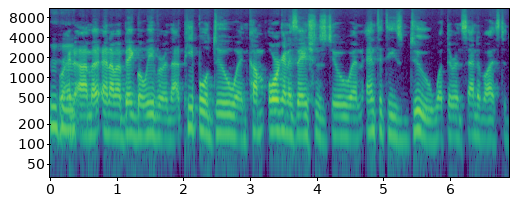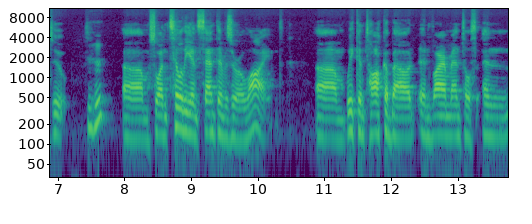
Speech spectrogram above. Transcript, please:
right? Mhm. I'm a, and I'm a big believer in that. People do, and come organizations do, and entities do what they're incentivized to do. Mhm. Um, so until the incentives are aligned, um, we can talk about environmental and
